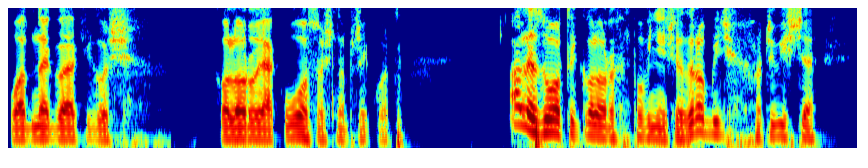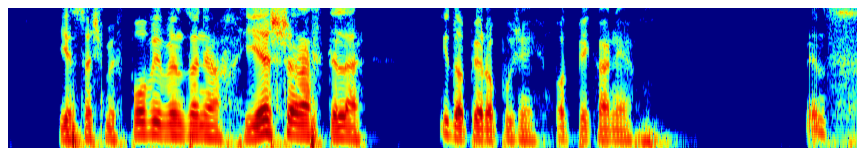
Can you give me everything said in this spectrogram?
ładnego jakiegoś koloru jak łosoś na przykład. Ale złoty kolor powinien się zrobić. Oczywiście jesteśmy w połowie wędzenia. Jeszcze raz tyle i dopiero później podpiekanie. Więc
